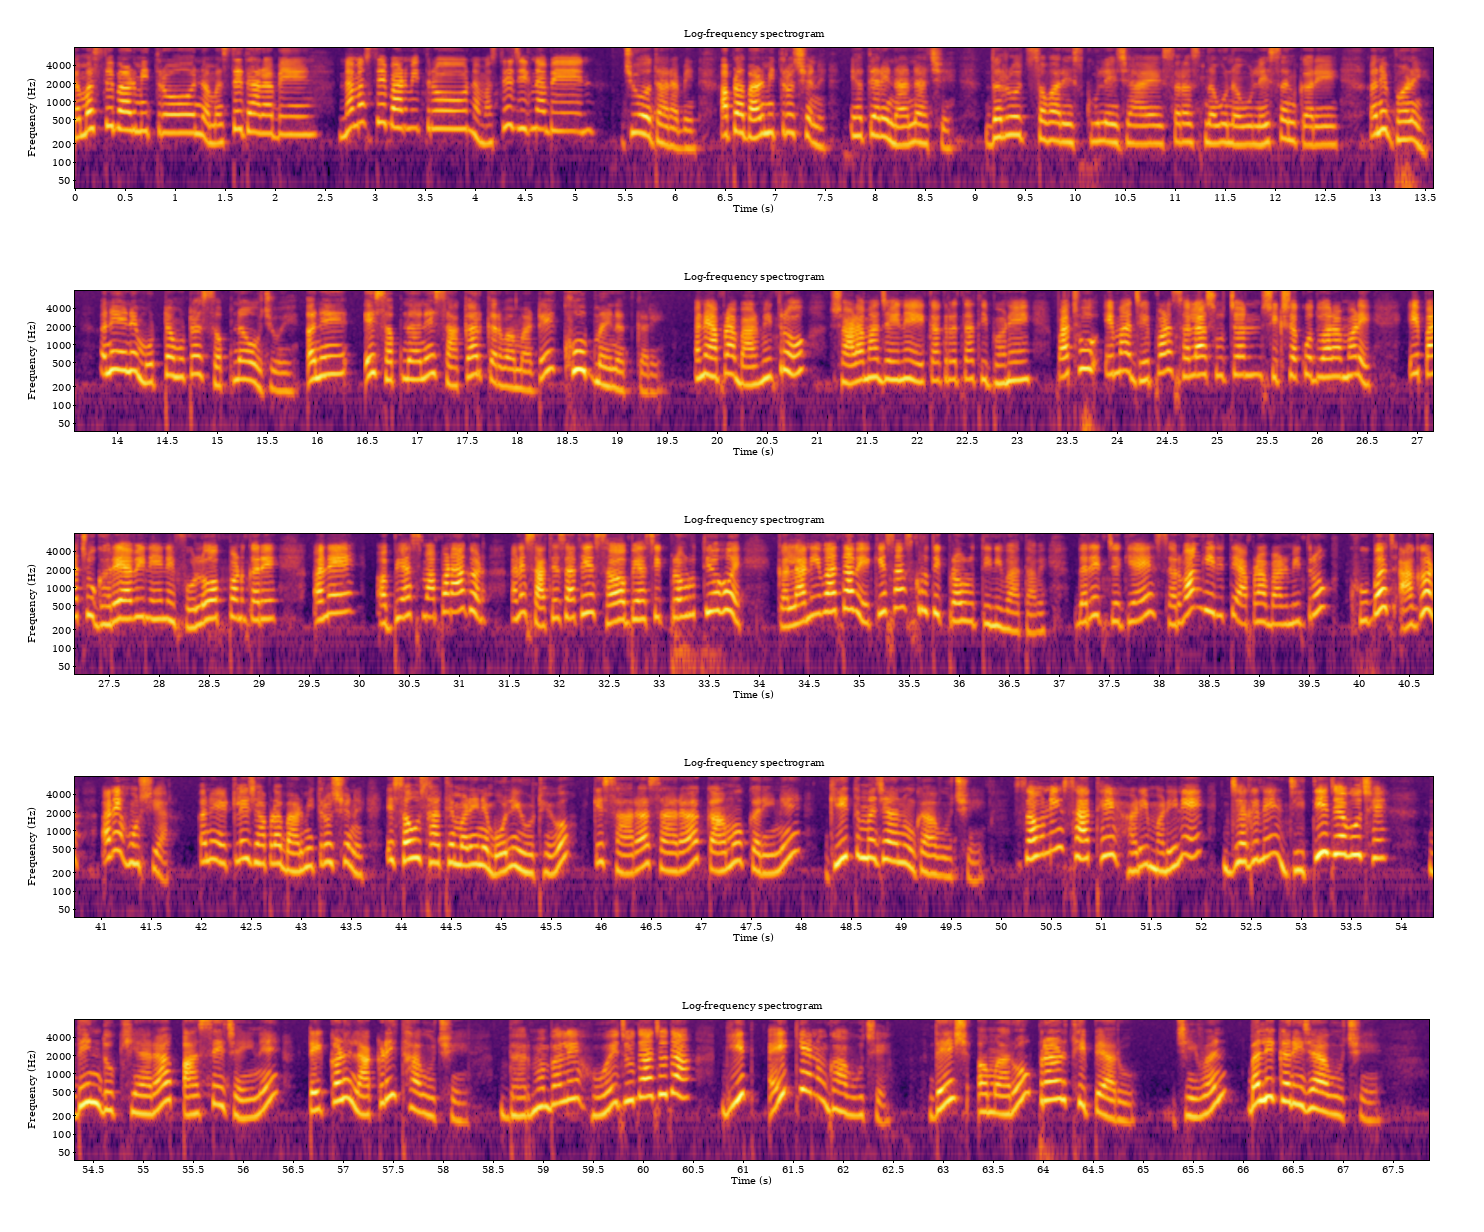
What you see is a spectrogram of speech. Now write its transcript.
નમસ્તે બાળમિત્રો નમસ્તે ધારાબેન. નમસ્તે બાળમિત્રો નમસ્તે જિજ્ઞાબેન. જુઓ ધારાબેન આપણા બાળમિત્રો છે ને એ અત્યારે નાના છે. દરરોજ સવારે સ્કૂલે જાય સરસ નવું નવું લેસન કરે અને ભણે અને એને મોટા મોટા સપનાઓ જોઈએ અને એ સપનાને સાકાર કરવા માટે ખૂબ મહેનત કરે. અને આપણા બાળમિત્રો શાળામાં જઈને એકાગ્રતાથી ભણે, પાછું એમાં જે પણ સલાહ સૂચન શિક્ષકો દ્વારા મળે, એ પાછું ઘરે આવીને એને ફોલોઅપ પણ કરે અને અભ્યાસમાં પણ આગળ અને સાથે સાથે સહઅભ્યાસિક પ્રવૃત્તિઓ હોય, કલાની વાત આવે કે સાંસ્કૃતિક પ્રવૃત્તિની વાત આવે, દરેક જગ્યાએ સર્વાંગી રીતે આપણા બાળમિત્રો ખૂબ જ આગળ અને હોશિયાર. અને એટલે જ આપણા બાળમિત્રો છે ને, એ સૌ સાથે મળીને બોલી ઉઠે હો, કે સારા સારા કામો કરીને ગીત મજાનું ગાવું છે. સૌની સાથે હળીમળીને જગને જીતી જવું છે. દિન દુખિયારા પાસે જઈને ટેકણ લાકડી થાવું છે. ધર્મ ભલે હોય જુદા જુદા ગીત ઐક્યનું ગાવું છે. દેશ અમારો પ્રાણથી પ્યારું જીવન બલિ કરી જાવું છે.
